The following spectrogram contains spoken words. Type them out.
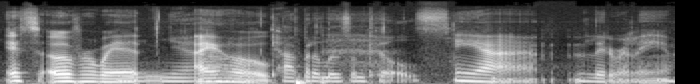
it's over with. mm, ja, I hope. Capitalism kills. Ja, literally.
